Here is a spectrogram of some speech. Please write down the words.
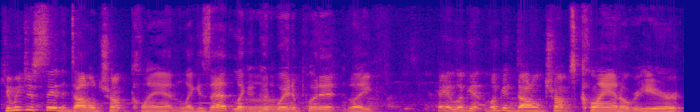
can we just say the Donald Trump clan? Like, is that like a good way to put it? Like, hey, look at look at Donald Trump's clan over here.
